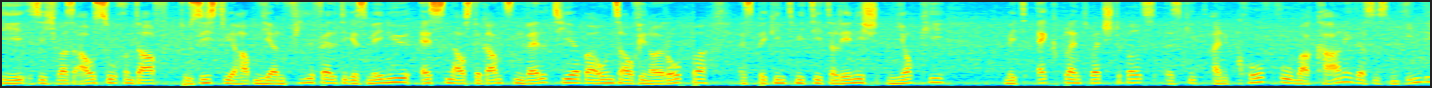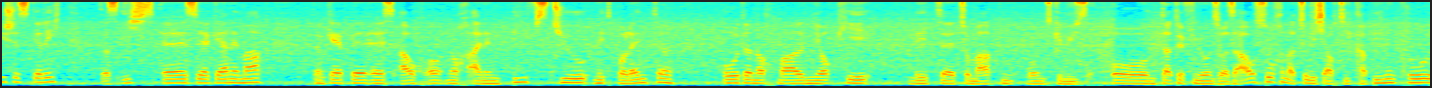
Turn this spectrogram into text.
die sich was aussuchen darf. Du siehst, wir haben hier ein vielfältiges Menü, Essen aus der ganzen Welt hier bei uns, auch in Europa. Es beginnt mit italienisch Gnocchi, mit Eggplant Vegetables. Es gibt ein Kofu Makani, das ist ein indisches Gericht, das ich äh, sehr gerne mag. Dann gäbe es auch noch einen Beef Stew mit Polenta oder nochmal Gnocchi mit äh, Tomaten und Gemüse. Und da dürfen wir uns was aussuchen. Natürlich auch die Kabinencrew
